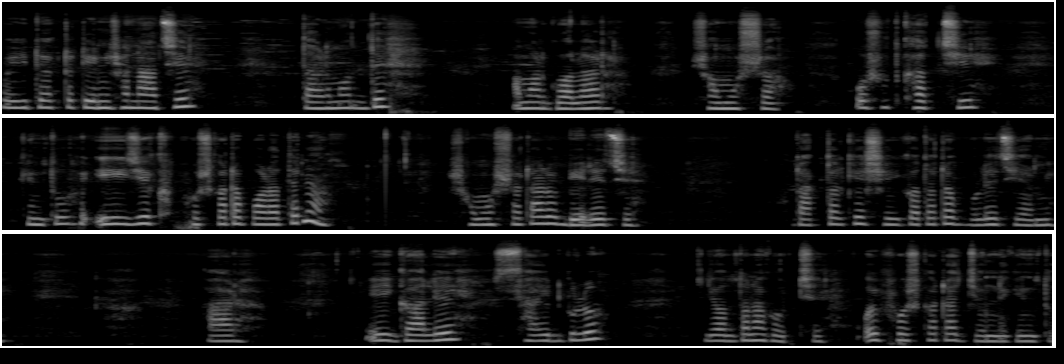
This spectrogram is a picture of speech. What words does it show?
ওই তো একটা টেনশন আছে। তার মধ্যে আমার গলার সমস্যা। ওষুধ খাচ্ছি, কিন্তু এই যে ফোসকাটা পড়াতে না, সমস্যাটা আরও বেড়েছে। ডাক্তারকে সেই কথাটা বলেছি আমি। আর এই গালে সাইডগুলো যন্ত্রণা করছে ওই ফোসকাটার জন্যে কিন্তু।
